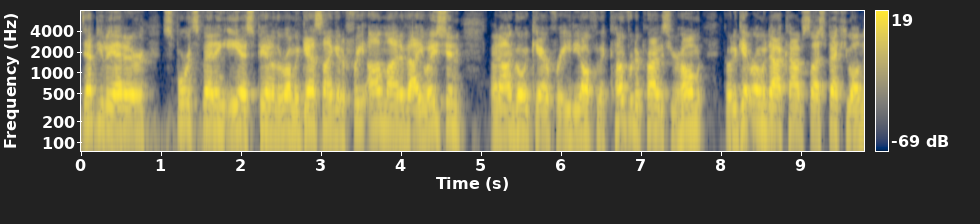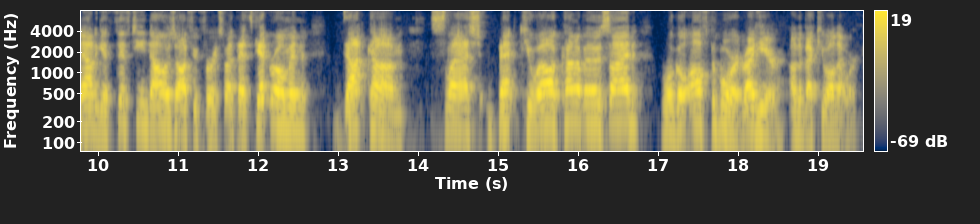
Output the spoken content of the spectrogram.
deputy editor, sports betting, ESPN on the Roman Guest Line. Get a free online evaluation and ongoing care for EDL for the comfort and privacy of your home. Go to getroman.com slash BetQL now to get $15 off your first month. That's getroman.com slash BetQL. Coming up on the other side, we'll go off the board right here on the BetQL Network.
